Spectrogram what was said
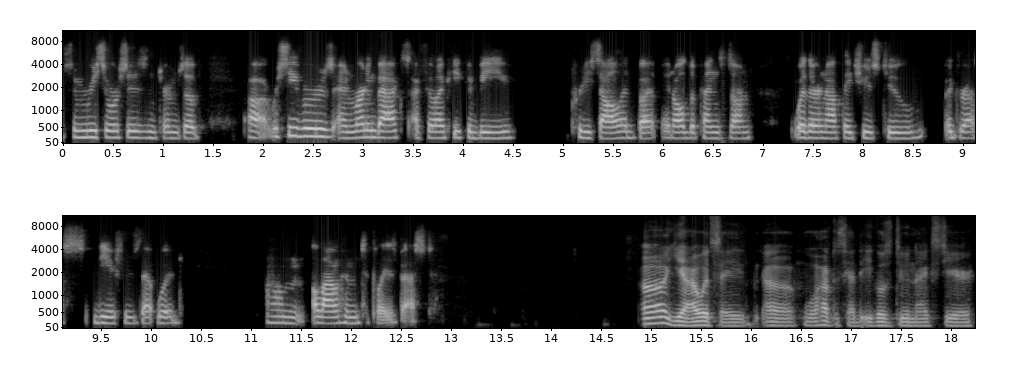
some resources in terms of uh, receivers and running backs, I feel like he could be pretty solid, but it all depends on whether or not they choose to address the issues that would um, allow him to play his best. Uh, yeah, I would say uh, we'll have to see how the Eagles do next year.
